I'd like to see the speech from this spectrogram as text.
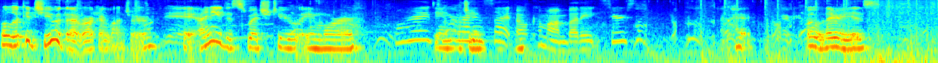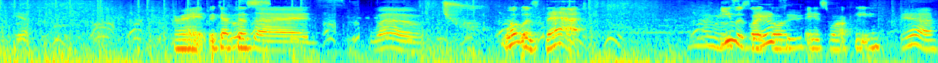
Well, look at you with that rocket launcher. Okay, I need to switch to a more. Why do you run inside? Oh, come on, buddy. Seriously? Okay. There. Oh, there he is. Yep. Alright, we got Both this. sides. Whoa. What was that? He was like going phase walkie. Yeah.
